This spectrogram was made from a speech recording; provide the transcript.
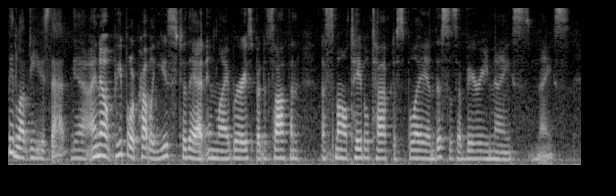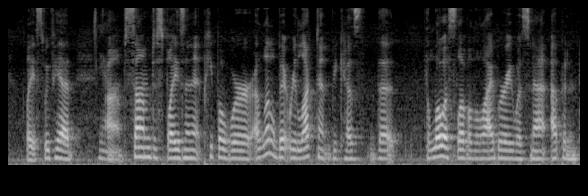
we'd love to use that. Yeah, I know people are probably used to that in libraries, but it's often a small tabletop display, and this is a very nice, nice place. We've had yeah. um, some displays in it. People were a little bit reluctant because the the lowest level of the library was not up and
